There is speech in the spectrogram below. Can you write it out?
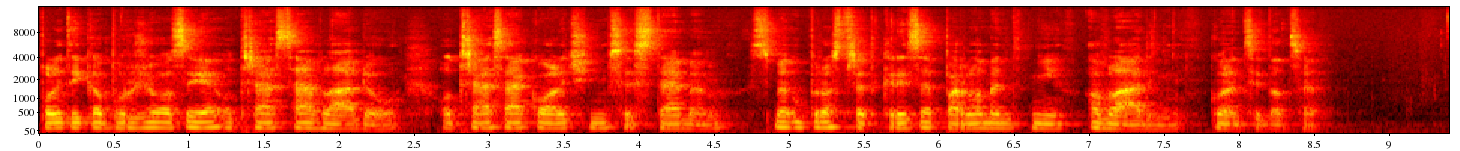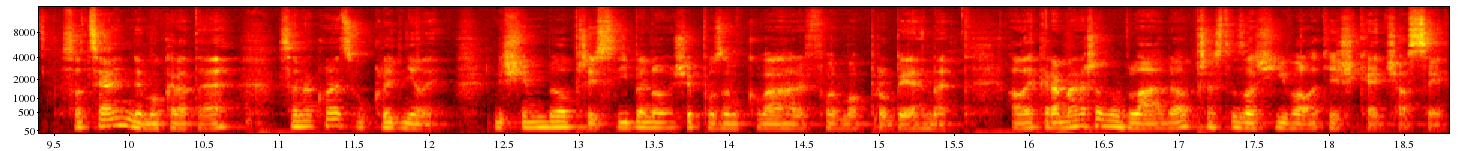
Politika buržoazie otřásá vládou, otřásá koaličním systémem. Jsme uprostřed krize parlamentní a vládní. Konec citace. Sociální demokraté se nakonec uklidnili, když jim bylo přislíbeno, že pozemková reforma proběhne, ale Kramářova vláda přesto zažívala těžké časy.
